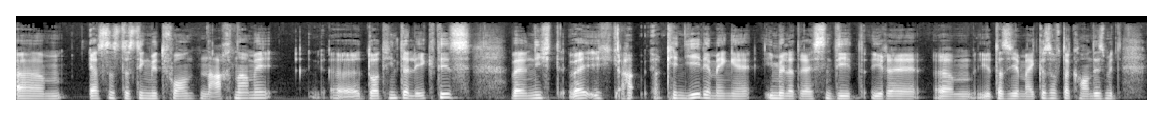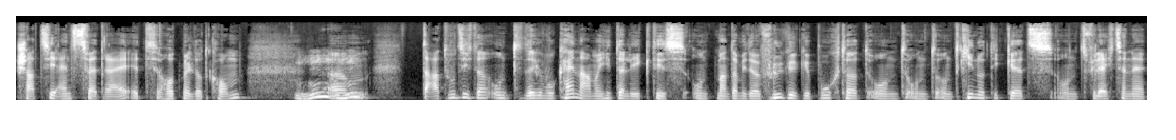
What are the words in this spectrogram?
ähm, erstens das Ding mit Vor- und Nachname äh, dort hinterlegt ist, weil nicht, weil ich kenne jede Menge E-Mail-Adressen, die ihre, ähm, dass ihr Microsoft-Account ist mit schatzi123 Mhm, ähm, mhm. da tut sich da und wo kein Name hinterlegt ist und man damit aber Flüge gebucht hat und und und Kinotickets und vielleicht seine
